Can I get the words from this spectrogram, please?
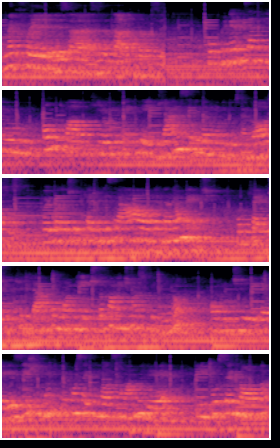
Como é que foi essa, essas etapas para você? O primeiro desafio pontual que eu enfrentei já inserida no mundo dos negócios foi quando eu tive que administrar a obra da Neomed, porque aí eu tive que lidar com um ambiente totalmente masculino, onde é, existe muito preconceito em relação à mulher e por ser nova,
